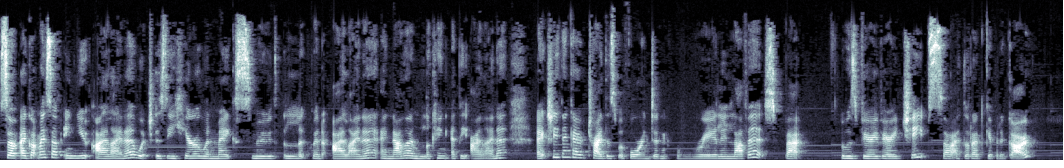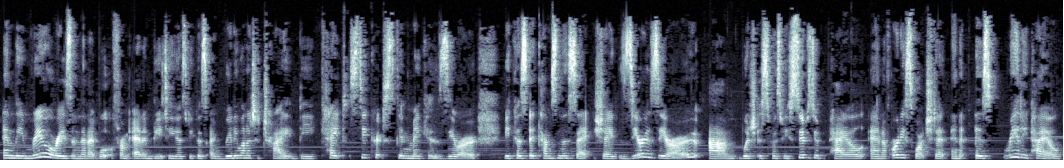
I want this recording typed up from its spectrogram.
So I got myself a new eyeliner, which is the Heroine Make Smooth Liquid Eyeliner. And now that I'm looking at the eyeliner, I actually think I've tried this before and didn't really love it, but it was very, very cheap. So I thought I'd give it a go. And the real reason that I bought from Adam Beauty is because I really wanted to try the Kate Secret Skin Maker Zero because it comes in the shade 00, um, which is supposed to be super, super pale, and I've already swatched it, and it is really pale,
